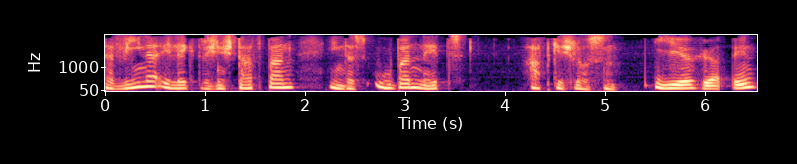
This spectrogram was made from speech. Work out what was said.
der Wiener elektrischen Stadtbahn in das U-Bahn-Netz abgeschlossen. Ihr hört den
